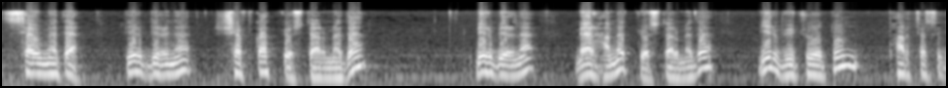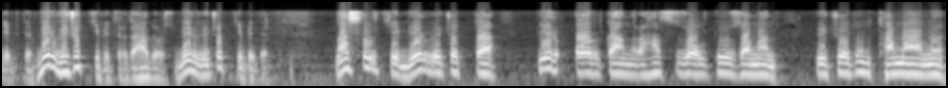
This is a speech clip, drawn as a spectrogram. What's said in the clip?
sevmede, birbirine şefkat göstermede, birbirine merhamet göstermede bir vücudun parçası gibidir. Bir vücut gibidir daha doğrusu. Bir vücut gibidir. Nasıl ki bir vücutta bir organ rahatsız olduğu zaman vücudun tamamı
